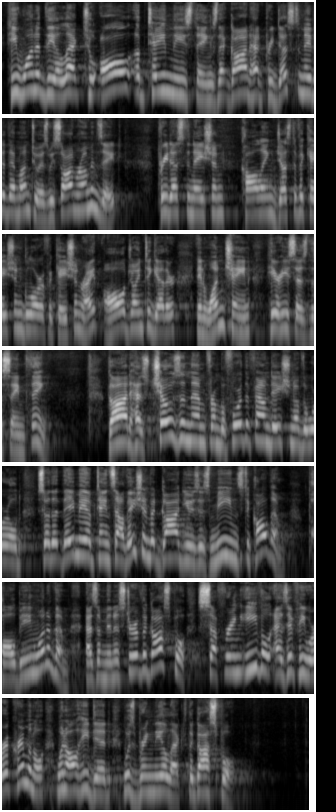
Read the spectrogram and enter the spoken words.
He wanted the elect to all obtain these things that God had predestinated them unto, as we saw in Romans 8 predestination, calling, justification, glorification, right? All joined together in one chain. Here he says the same thing. God has chosen them from before the foundation of the world so that they may obtain salvation, but God uses means to call them. Paul being one of them, as a minister of the gospel, suffering evil as if he were a criminal when all he did was bring the elect the gospel.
